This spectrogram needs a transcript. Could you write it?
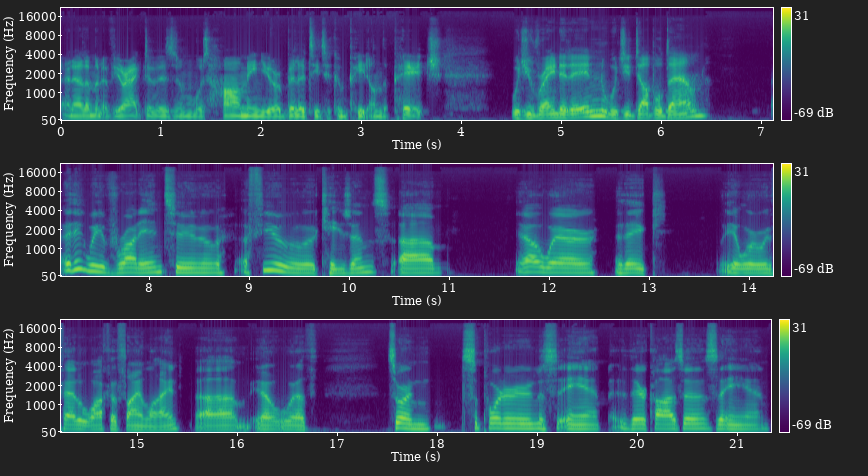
an element of your activism was harming your ability to compete on the pitch would you rein it in? Would you double down? I think we've run into a few occasions, um, you know, where I think you know, where we've had to walk a fine line, um, you know, with certain supporters and their causes, and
